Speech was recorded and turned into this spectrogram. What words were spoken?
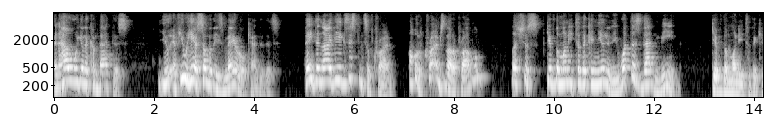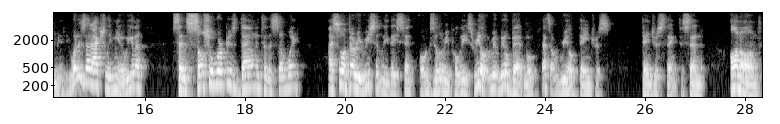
and how are we going to combat this? You, if you hear some of these mayoral candidates, they deny the existence of crime. Oh, crime's not a problem. Let's just give the money to the community. What does that mean? Give the money to the community. What does that actually mean? Are we going to send social workers down into the subway. I saw very recently they sent auxiliary police. Real, real, real bad move. That's a real dangerous, dangerous thing to send unarmed,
